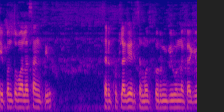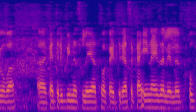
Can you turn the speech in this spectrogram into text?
ते पण तुम्हाला सांगतील. तर कुठला गैरसमज करून घेऊ नका की बाबा काहीतरी बिनसलं आहे अथवा काहीतरी असं काही नाही झालेलं. खूप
